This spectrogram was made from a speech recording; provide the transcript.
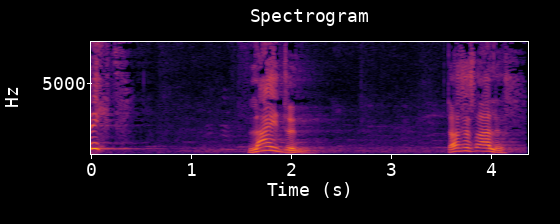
Nichts. Leiden. Das ist alles.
